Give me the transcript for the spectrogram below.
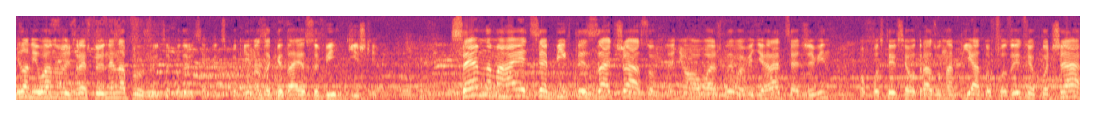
Мілан Іванович, зрештою, не напружується. Подивіться, він спокійно закидає собі діжки. Сем намагається бігти за часом. Для нього важливо відігратися, адже він опустився одразу на п'яту позицію. Хоча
